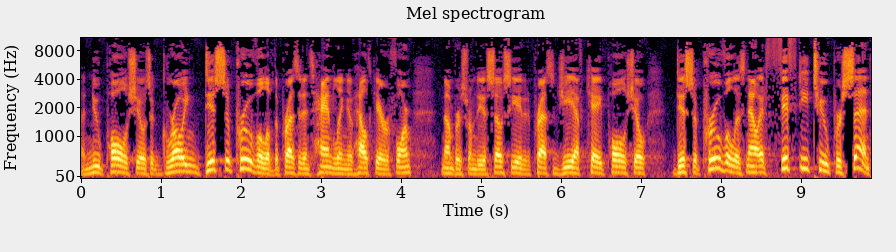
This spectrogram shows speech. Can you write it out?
A new poll shows a growing disapproval of the president's handling of health care reform. Numbers from the Associated Press GFK poll show disapproval is now at 52%.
